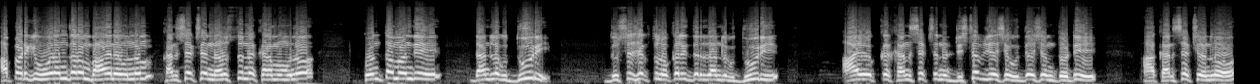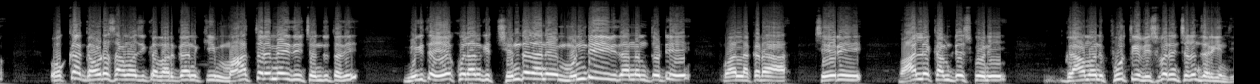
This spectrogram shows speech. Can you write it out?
అప్పటికి ఊరందరం బాగానే ఉన్నాం. కన్స్ట్రక్షన్ నడుస్తున్న క్రమంలో కొంతమంది దాంట్లోకి దూరి దుష్టశక్తులు ఒకరిద్దరు దాంట్లోకి దూరి ఆ యొక్క కన్స్ట్రక్షన్ డిస్టర్బ్ చేసే ఉద్దేశంతో ఆ కన్స్ట్రక్షన్లో ఒక్క గౌడ సామాజిక వర్గానికి మాత్రమే ఇది చెందుతుంది. మిగతా ఏ కులానికి చెందదనే మొండి విధానంతో వాళ్ళు అక్కడ చేరి వాళ్ళే కమిటేసుకొని గ్రామాన్ని పూర్తిగా విస్మరించడం జరిగింది.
